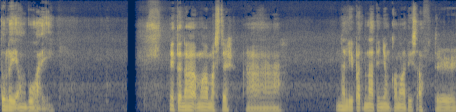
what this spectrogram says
tuloy ang buhay. Ito na nga mga master. Ah, nalipat na natin yung kamatis after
